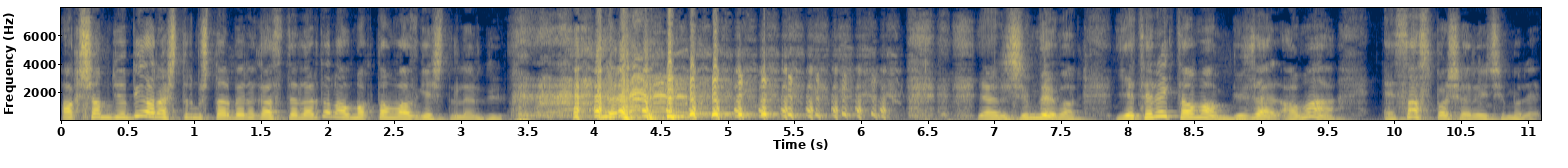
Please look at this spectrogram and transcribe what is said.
Akşam diyor bir araştırmışlar beni gazetelerden almaktan vazgeçtiler diyor. Yani şimdi bak yetenek tamam güzel ama esas başarı için böyle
